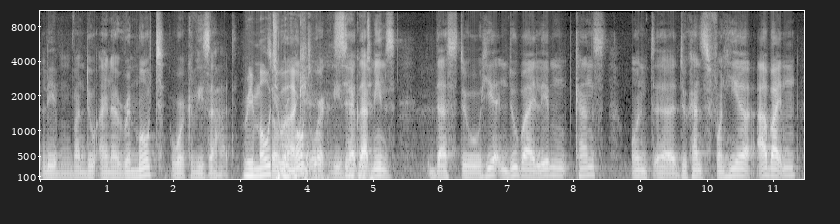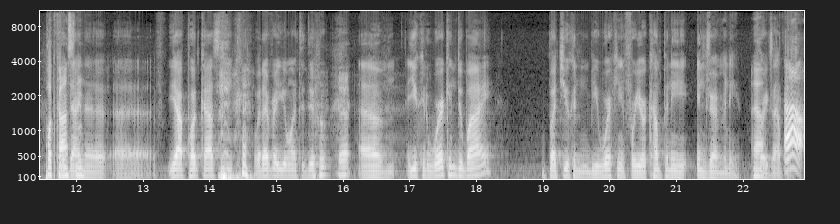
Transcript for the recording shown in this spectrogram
leben, wenn du eine Remote Work Visa hast. Remote so, Work. Remote Work Visa, that means, dass du hier in Dubai leben kannst und äh, du kannst von hier arbeiten. Podcasten. Deine, äh, ja, Podcasten, whatever you want to do. Ja. Um, you can work in Dubai, but you can be working for your company in Germany, ja. for example. Ah,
